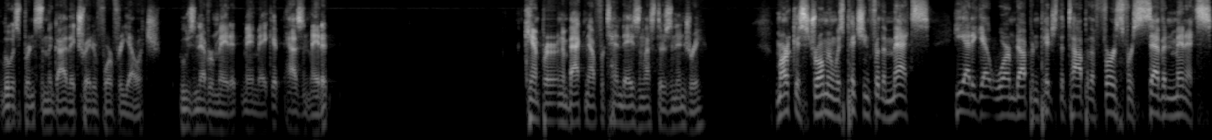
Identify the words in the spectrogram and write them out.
Lewis Brinson, the guy they traded for for Yelich, who's never made it, may make it, hasn't made it. Can't bring him back now for 10 days unless there's an injury. Marcus Stroman was pitching for the Mets he had to get warmed up and pitch the top of the first for seven minutes.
